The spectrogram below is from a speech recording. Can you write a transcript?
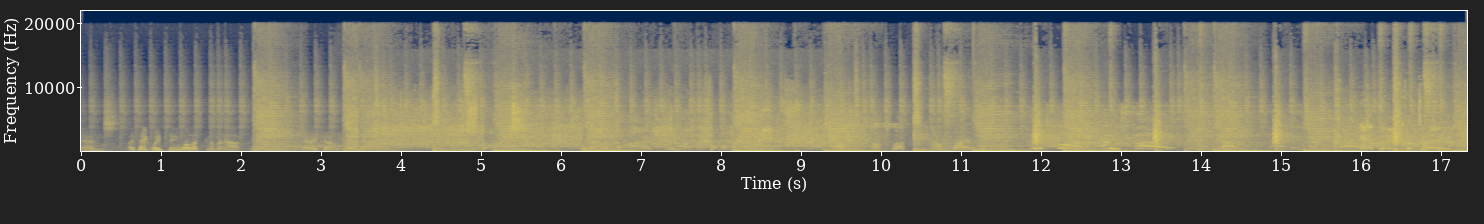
And I think we see Willis coming out. There he comes right now. Starks without a five. Ewing for the win. Yes. Up, up left. Now fires it. He's good. And he's fouled. Anthony for three.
